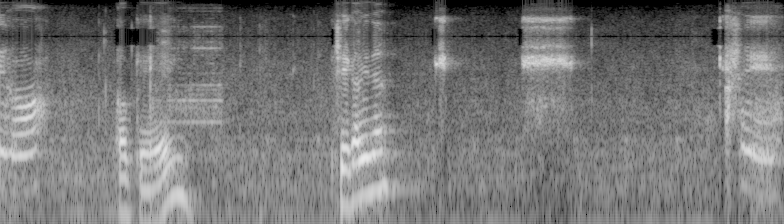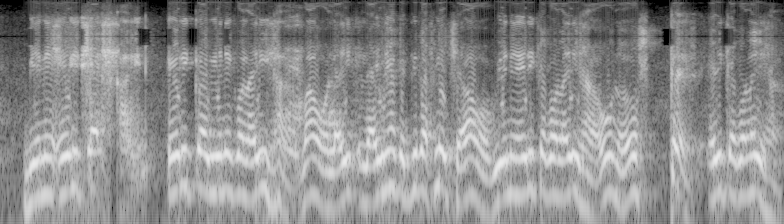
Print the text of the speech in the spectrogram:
Llegó. Ok. ¿Sí, Karina? Sí. Viene Erika. Erika viene con la hija, vamos, la, la hija que tira flecha, vamos, viene Erika con la hija, uno, dos, tres, Erika con la hija.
